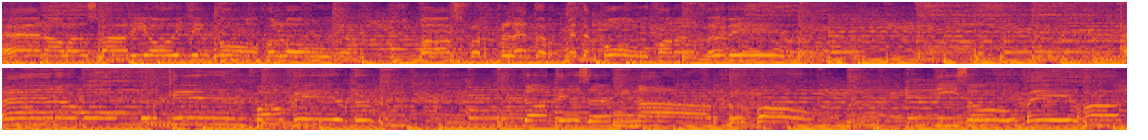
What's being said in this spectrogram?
En alles waar hij ooit in kon geloven, was verpletterd met de kool van een geweer. En een wonderkind van veertig, dat is een naar geval. Die zoveel had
